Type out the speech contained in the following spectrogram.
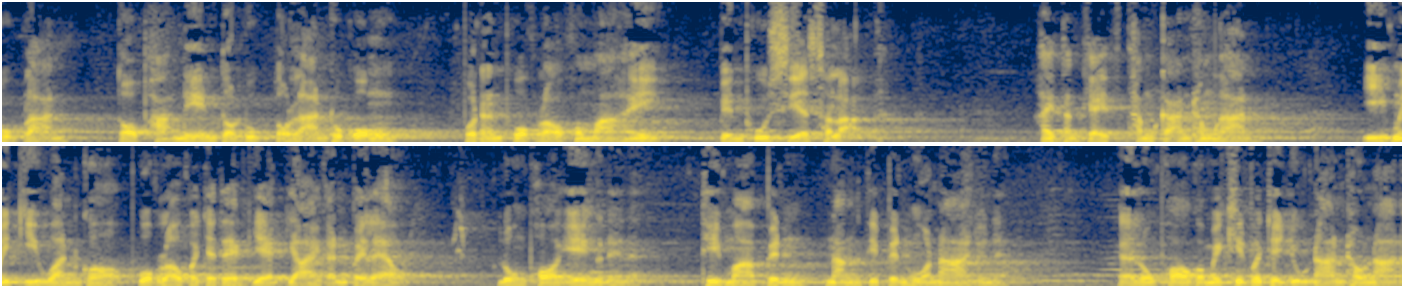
ลูกหลาน ต่อพระเนนต่อลูกต่อหลานทุกองค์เพราะนั้นพวกเราเข้ามาให้เป็นผู้เสียสละ ให้ตั้งใจทำการทำงาน อีกไม่กี่วันก็พวกเราก็จะแตกแยกย้ายกันไปแล้ว หลวงพ่อเองเนี่ยนะที่มาเป็นนั่งที่เป็นหัวหน้าอยู่เนี่ยหลวงพ่อก็ไม่คิดว่าจะอยู่นานเท่านาน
